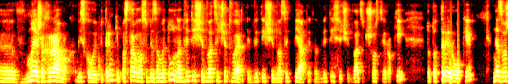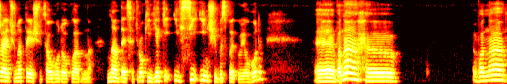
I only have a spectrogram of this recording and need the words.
е, в межах рамок військової підтримки поставила собі за мету на 2024, 2025 та 2026 роки, тобто три роки, незважаючи на те, що ця угода укладена на 10 років, як і всі інші безпекові угоди, вона, е, вона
